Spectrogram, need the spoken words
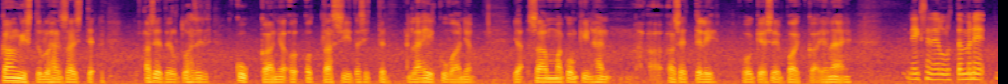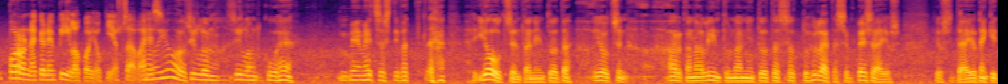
kangistelu. Hän sai sitten aseteltua sen kukkaan ja ottaa siitä sitten lähikuvan. Ja, ja sammakonkin hän asetteli oikeaan paikkaan ja näin. Eikö se ollut tämmöinen poron näköinen piilokojoki jossain vaiheessa? No joo, silloin, silloin kun he metsästivät joutsenta, niin tuota, joutsen arkana lintuna, niin tuota, sattui hylätä sen pesä, jos, jos sitä ei jotenkin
